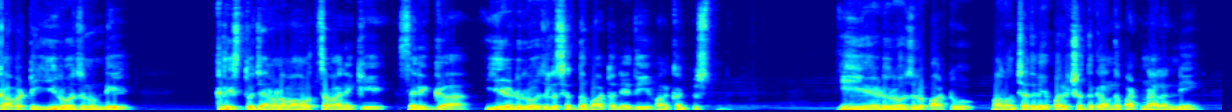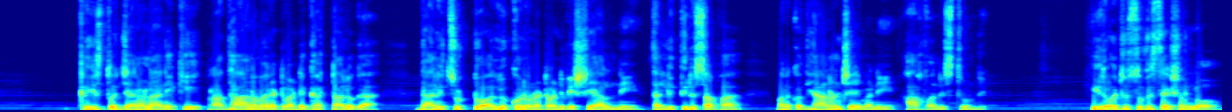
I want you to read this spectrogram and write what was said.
కాబట్టి ఈ రోజు నుండి క్రీస్తు జనన మహోత్సవానికి సరిగ్గా ఏడు రోజుల సిద్ధబాటు అనేది మనకు కనిపిస్తుంది. ఈ ఏడు రోజుల పాటు మనం చదివే పరిశుద్ధ గ్రంథ పట్టణాలన్నీ క్రీస్తు జననానికి ప్రధానమైనటువంటి ఘట్టాలుగా దాని చుట్టూ అల్లుకుని ఉన్నటువంటి విషయాలని తల్లి తిరుసభ మనకు ధ్యానం చేయమని ఆహ్వానిస్తుంది. ఈరోజు సువిశేషంలో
